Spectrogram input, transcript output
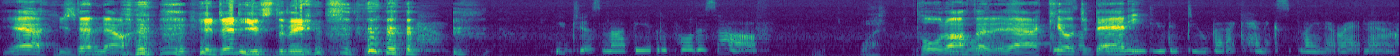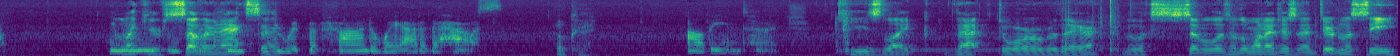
Yeah, he's dead now. he did used to be. You just might be able to pull this off. What? Pull it off What? and uh, killed your Something I daddy. need you to do, but I can't explain it right now. I like your need some southern keys to accent. Do it, but find a way out of the house. Okay. I'll be in touch. Keys like that door over there. It looks similar to the one I just entered. Let's see.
